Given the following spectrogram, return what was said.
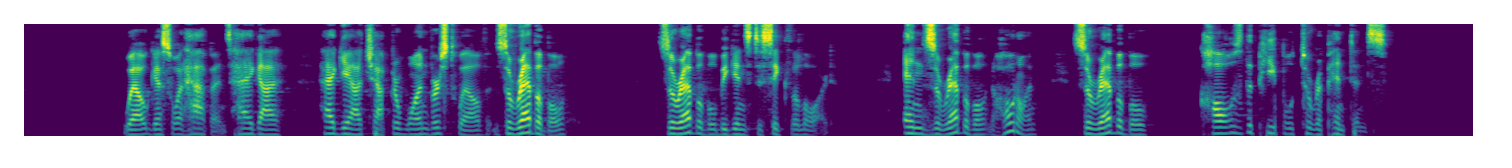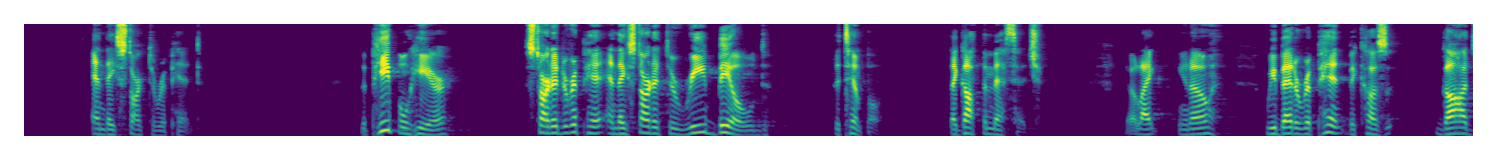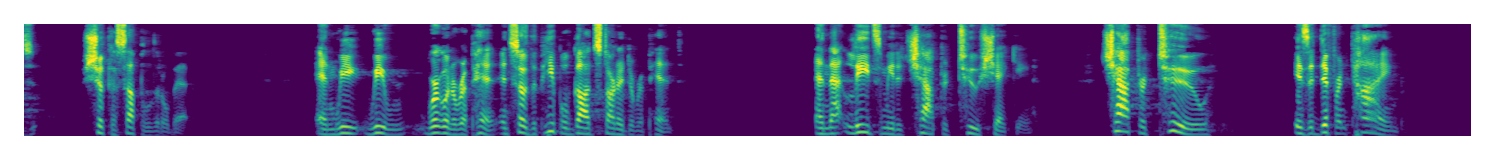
Well, guess what happens? Haggai, Haggai chapter 1, verse 12. Zerubbabel, Zerubbabel begins to seek the Lord. And Zerubbabel, now hold on, Zerubbabel calls the people to repentance. And they start to repent. The people here started to repent and they started to rebuild the temple. They got the message. They're like, you know, we better repent because God's shook us up a little bit. And we, we, we're going to repent. And so the people of God started to repent. And that leads me to chapter 2 shaking. Chapter 2 is a different time,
